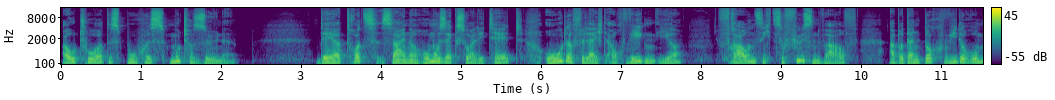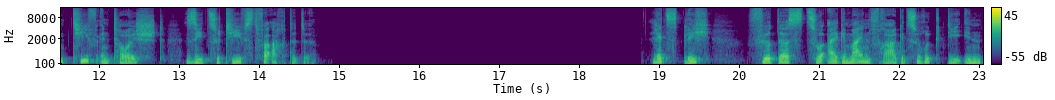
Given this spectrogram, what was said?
Autor des Buches Muttersöhne, der trotz seiner Homosexualität oder vielleicht auch wegen ihr Frauen sich zu Füßen warf, aber dann doch wiederum tief enttäuscht sie zutiefst verachtete. Letztlich führt das zur allgemeinen Frage zurück, die in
